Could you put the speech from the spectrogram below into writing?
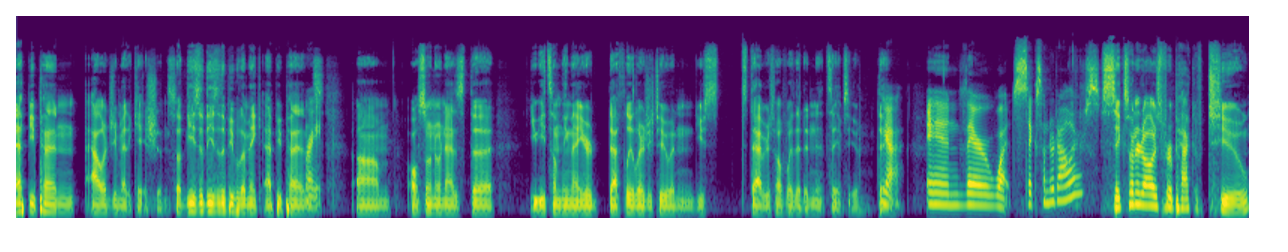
EpiPen allergy medication. So these are these are the people that make EpiPens, Right. um, also known as the you eat something that you're deathly allergic to and you s- stab yourself with it and it saves you. thing. Yeah. And they're what, $600? Six hundred dollars for a pack of two,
